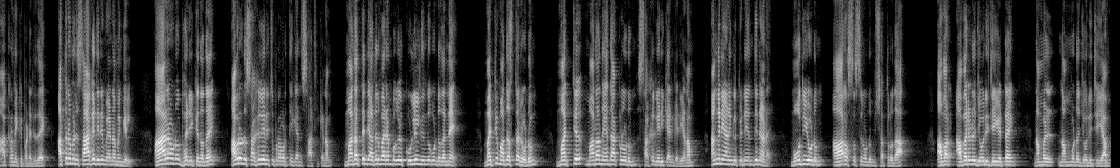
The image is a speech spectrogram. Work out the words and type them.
ആക്രമിക്കപ്പെടരുത്. അത്തരമൊരു സാഹചര്യം വേണമെങ്കിൽ ആരാണോ ഭരിക്കുന്നത് അവരോട് സഹകരിച്ച് പ്രവർത്തിക്കാൻ സാധിക്കണം. മതത്തിന്റെ അതിർവരമ്പുകൾക്കുള്ളിൽ നിന്നുകൊണ്ട് തന്നെ മറ്റ് മതസ്ഥരോടും മറ്റ് മത നേതാക്കളോടും സഹകരിക്കാൻ കഴിയണം. അങ്ങനെയാണെങ്കിൽ പിന്നെ എന്തിനാണ് മോദിയോടും ആർ എസ് എസിനോടും ശത്രുത? അവർ അവരുടെ ജോലി ചെയ്യട്ടെ നമ്മൾ നമ്മുടെ ജോലി ചെയ്യാം.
